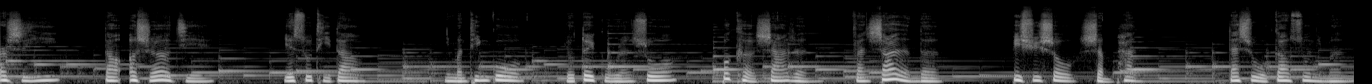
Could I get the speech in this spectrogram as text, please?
二十一到二十二节，耶稣提到：“你们听过有对古人说，不可杀人，凡杀人的，必须受审判。但是我告诉你们，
